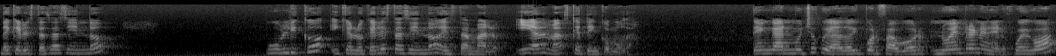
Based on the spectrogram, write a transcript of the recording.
de que lo estás haciendo público y que lo que él está haciendo está malo y además que te incomoda. Tengan mucho cuidado y por favor no entren en el juego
